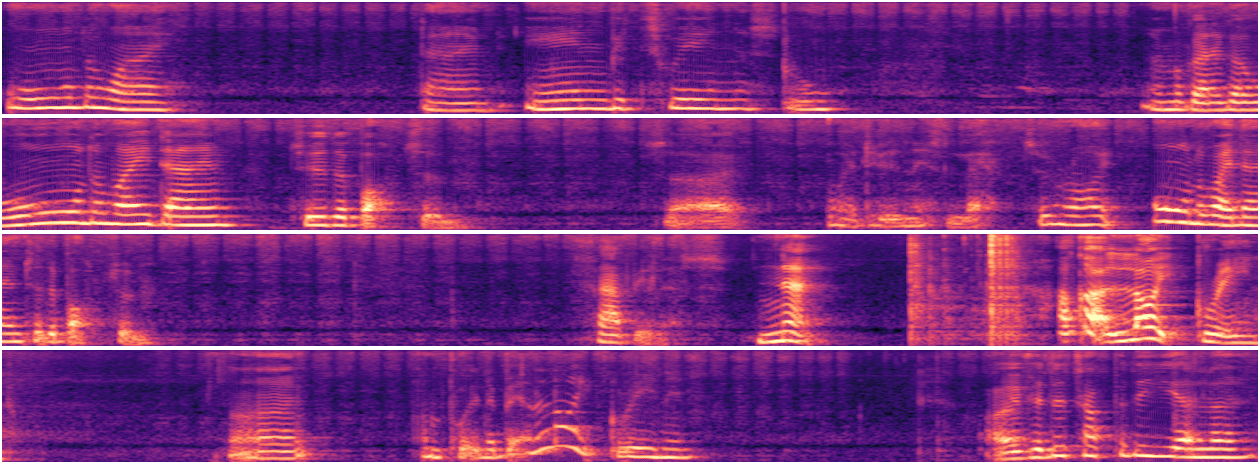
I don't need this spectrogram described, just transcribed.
all the way down in between the stool. And we're going to go all the way down to the bottom. So we're doing this left to right, all the way down to the bottom. Fabulous. Now, I've got a light green. So I'm putting a bit of light green in over the top of the yellow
